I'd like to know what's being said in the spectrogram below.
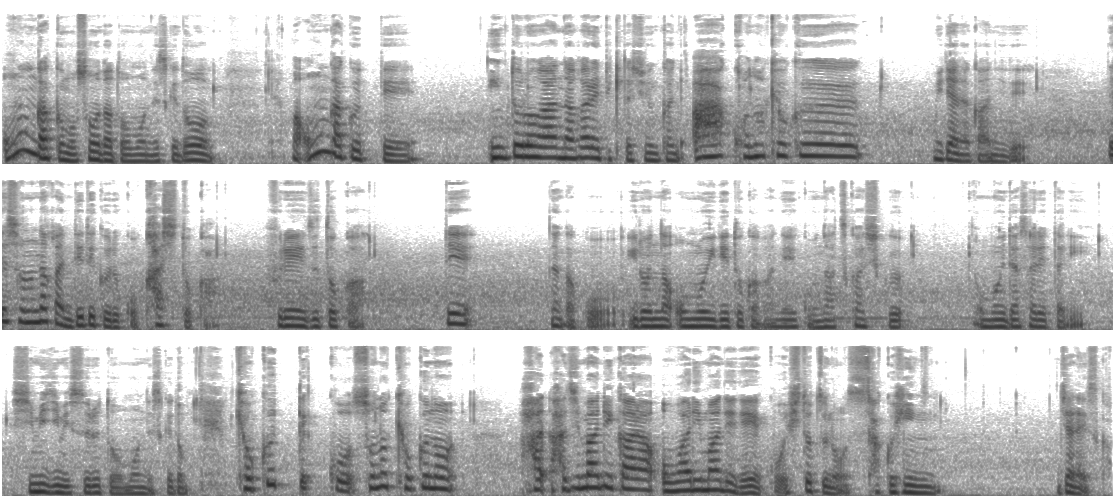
音楽もそうだと思うんですけど、まあ、音楽ってイントロが流れてきた瞬間にああこの曲みたいな感じででその中に出てくるこう歌詞とかフレーズとかでなんかこういろんな思い出とかがねこう懐かしく思い出されたりしみじみすると思うんですけど曲ってこうその曲の始まりから終わりまででこう一つの作品じゃないですか。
